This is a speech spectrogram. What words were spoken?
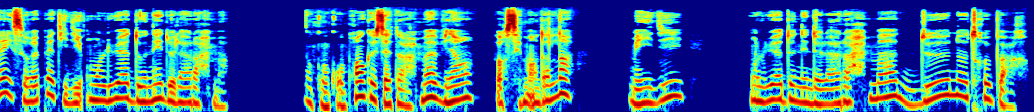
là, il se répète, il dit on lui a donné de la rahma. Donc on comprend que cette rahma vient forcément d'Allah. Mais il dit on lui a donné de la rahma de notre part.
